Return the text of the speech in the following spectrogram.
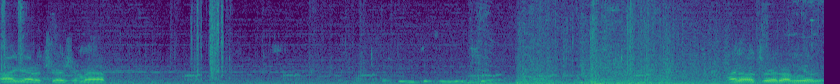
I got a treasure map. I know it's right on the other,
